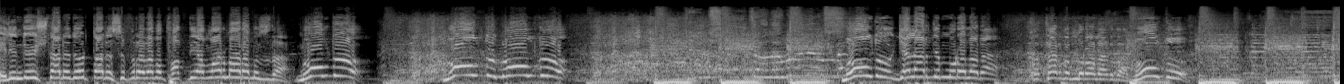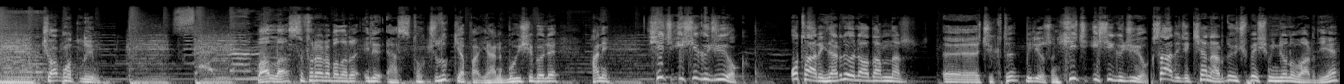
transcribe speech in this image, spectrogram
Elinde üç tane dört tane sıfır araba patlayan var mı aramızda? Ne oldu? Ne oldu? Ne oldu? Ne oldu? Gelerdim buralara. Satardım buralarda. Ne oldu? Çok mutluyum. Valla sıfır arabaları eli, ya stokçuluk yapar. Yani bu işi böyle hani hiç işi gücü yok. O tarihlerde öyle adamlar e, çıktı biliyorsun. Hiç işi gücü yok. Sadece kenarda 3-5 milyonu var diye.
